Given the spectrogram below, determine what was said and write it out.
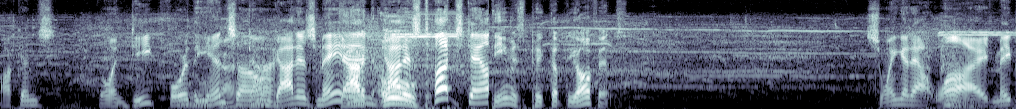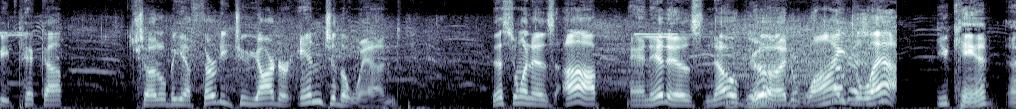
Hawkins going deep for the Ooh, end got zone. guy. Got his man. Got Got, it. his Ooh. touchdown. Demons picked up the offense. Swing it out wide. Maybe pick up. So it'll be a 32 yarder into the wind. This one is up, and it is no No good. good. Wide left. You can. Uh,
